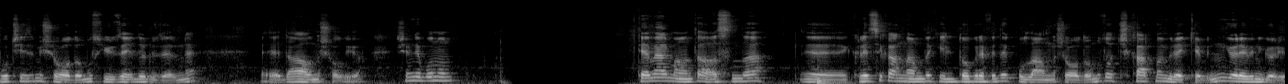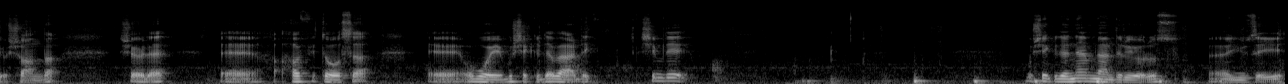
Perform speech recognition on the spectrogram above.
bu çizmiş olduğumuz yüzeyler üzerine dağılmış oluyor. Şimdi bunun temel mantığı aslında klasik anlamdaki litografide kullanmış olduğumuz o çıkartma mürekkebinin görevini görüyor şu anda. Şöyle hafif de olsa e, o boyayı bu şekilde verdik. Şimdi bu şekilde nemlendiriyoruz e, yüzeyi.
